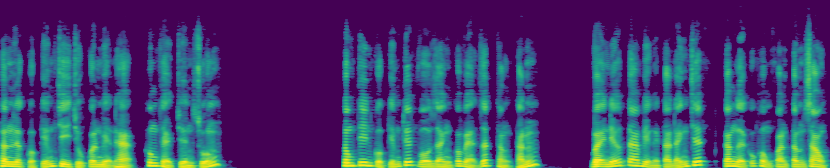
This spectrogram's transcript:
Thần lực của kiếm chi chủ quân miện hạ không thể truyền xuống. Thông tin của kiếm tuyết vô danh có vẻ rất thẳng thắn. Vậy nếu ta bị người ta đánh chết, các người cũng không quan tâm sao?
